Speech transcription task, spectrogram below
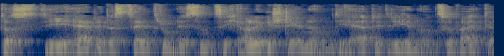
dass die Erde das Zentrum ist und sich alle Gestirne um die Erde drehen und so weiter.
